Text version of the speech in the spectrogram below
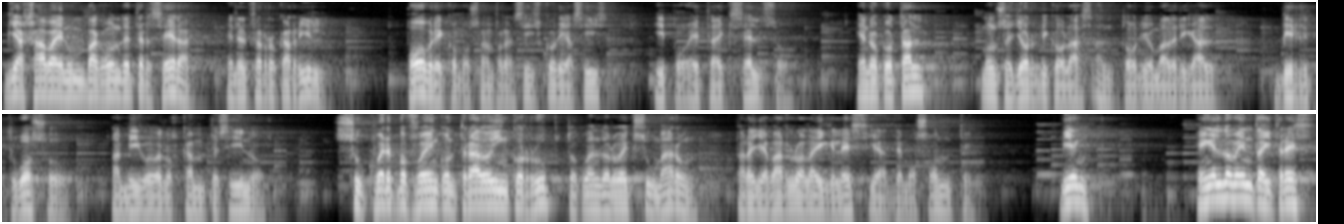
viajaba en un vagón de tercera en el ferrocarril, pobre como San Francisco de Asís y poeta excelso. En Ocotal, Monseñor Nicolás Antonio Madrigal, virtuoso, amigo de los campesinos. Su cuerpo fue encontrado incorrupto cuando lo exhumaron para llevarlo a la iglesia de Mozonte. Bien, en el 93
